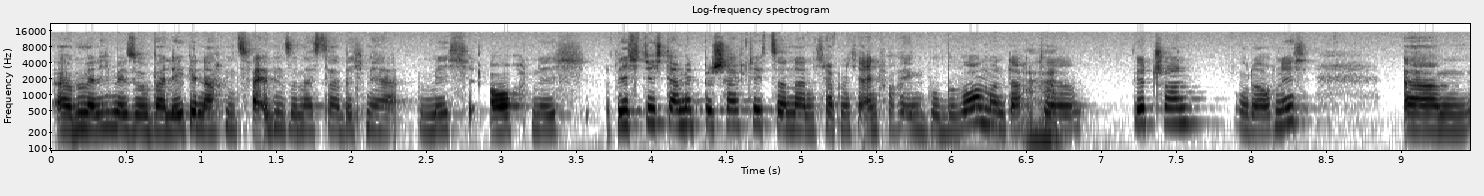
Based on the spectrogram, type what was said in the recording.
wenn ich mir so überlege, nach dem zweiten Semester habe ich mir, mich auch nicht richtig damit beschäftigt, sondern ich habe mich einfach irgendwo beworben und dachte, mhm. wird schon oder auch nicht. Ähm,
